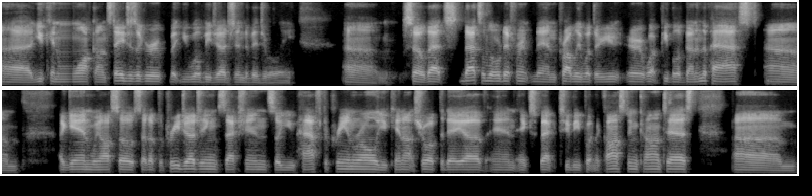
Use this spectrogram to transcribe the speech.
uh, you can walk on stage as a group, but you will be judged individually. Um, so that's that's a little different than probably what they're or what people have done in the past. Um, again, we also set up the pre-judging section, so you have to pre-enroll. You cannot show up the day of and expect to be put in a costume contest. Um,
